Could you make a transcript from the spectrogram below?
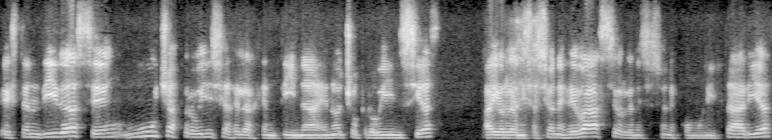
extendidas en muchas provincias de la Argentina, en ocho provincias. Hay organizaciones de base, organizaciones comunitarias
